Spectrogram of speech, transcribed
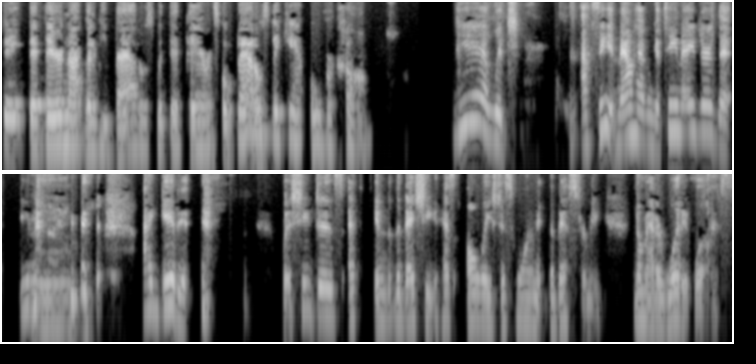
think that they're not going to be battles with their parents or battles they can't overcome? Yeah, which I see it now having a teenager that you know, mm. I get it. But she just, at the end of the day, she has always just wanted the best for me, no matter what it was.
